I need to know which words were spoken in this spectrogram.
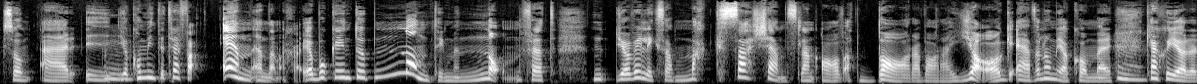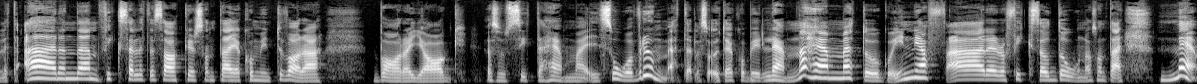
som är i... Jag kommer inte träffa en enda människa. Jag bokar inte upp någonting med någon. För att jag vill liksom maxa känslan av att bara vara jag. Även om jag kommer kanske göra lite ärenden, fixa lite saker och sånt där. Jag kommer ju inte vara bara jag, alltså sitta hemma i sovrummet eller så. Utan jag kommer ju lämna hemmet och gå in i affärer och fixa och dona och sånt där. Men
